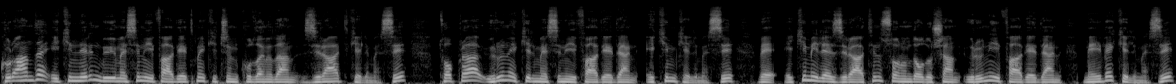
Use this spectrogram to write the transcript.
Kur'an'da ekinlerin büyümesini ifade etmek için kullanılan ziraat kelimesi, toprağa ürün ekilmesini ifade eden ekim kelimesi ve ekim ile ziraatin sonunda oluşan ürünü ifade eden meyve kelimesi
